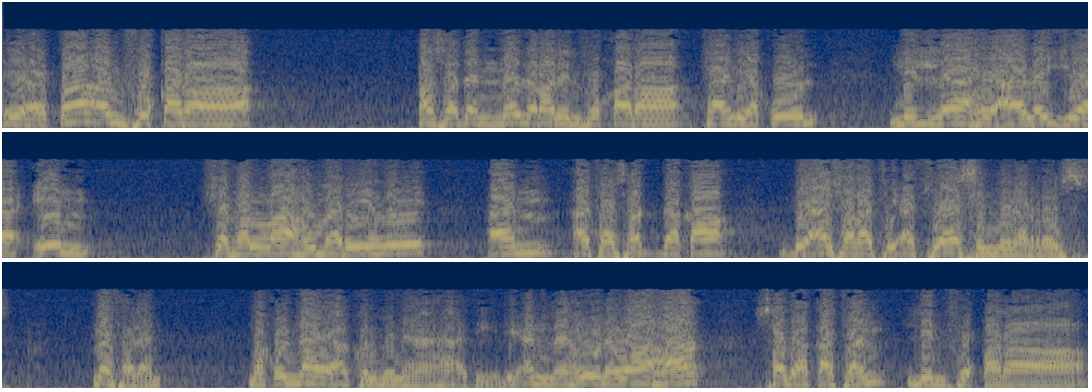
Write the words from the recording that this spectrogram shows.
إعطاء الفقراء قصد النذر للفقراء كان يقول لله علي إن شفى الله مريضي أن أتصدق بعشرة أكياس من الرز. مثلا نقول لا يأكل منها هذه لأنه نواها صدقة للفقراء.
